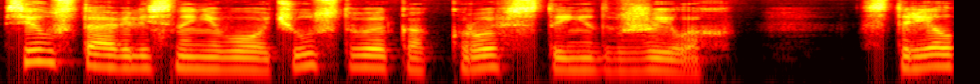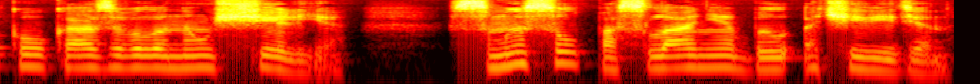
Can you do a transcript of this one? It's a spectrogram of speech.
Все уставились на него, чувствуя, как кровь стынет в жилах. Стрелка указывала на ущелье. Смысл послания был очевиден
